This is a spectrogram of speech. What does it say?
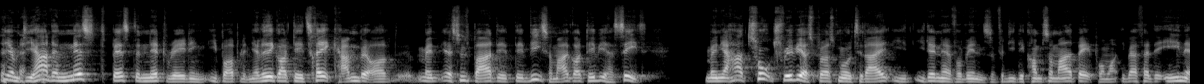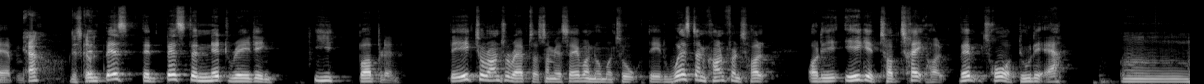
Jamen, de har den næstbedste net rating i boblen. Jeg ved godt, det er tre kampe, og, men jeg synes bare, det, det viser meget godt det, vi har set. Men jeg har to trivia-spørgsmål til dig i, i den her forbindelse, fordi det kom så meget bag på mig, i hvert fald det ene af dem. Ja, det skal Den, bedste, den bedste net rating i boblen. Det er ikke Toronto Raptors, som jeg sagde var nummer to. Det er et Western Conference hold, og det er ikke et top 3 hold. Hvem tror du, det er? Mm,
